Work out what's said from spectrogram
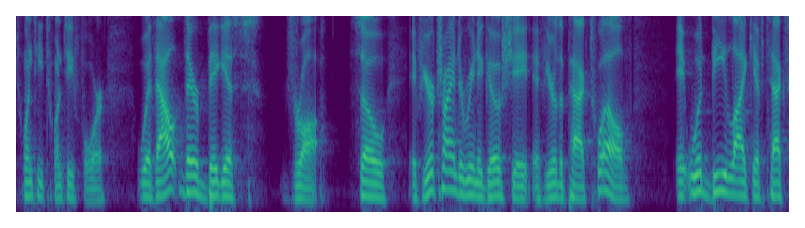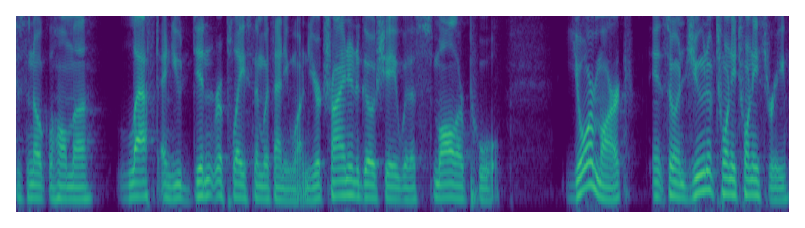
2024 without their biggest draw. So if you're trying to renegotiate, if you're the Pac 12, it would be like if Texas and Oklahoma left and you didn't replace them with anyone. You're trying to negotiate with a smaller pool. Yormark, so in June of 2023,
